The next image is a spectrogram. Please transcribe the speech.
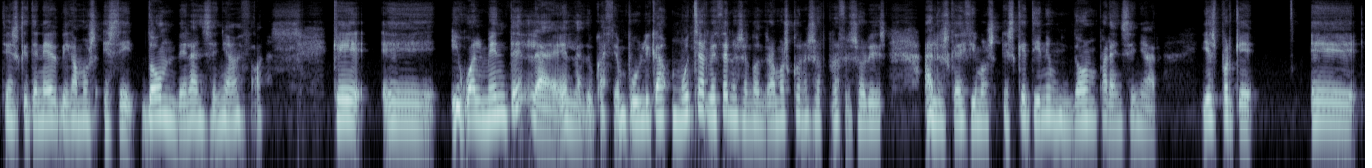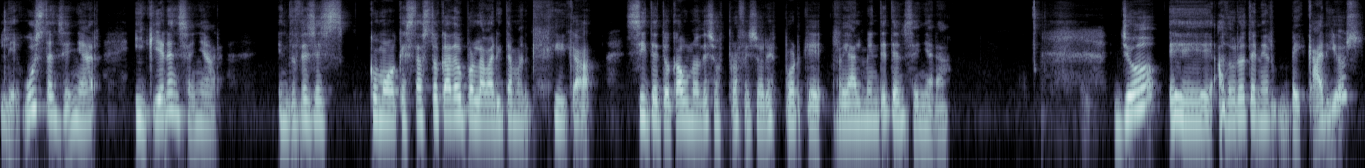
tienes que tener, digamos, ese don de la enseñanza que eh, igualmente en la educación pública muchas veces nos encontramos con esos profesores a los que decimos es que tiene un don para enseñar y es porque eh, le gusta enseñar y quiere enseñar. Entonces es como que estás tocado por la varita mágica si te toca uno de esos profesores porque realmente te enseñará. Yo eh, adoro tener becarios,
